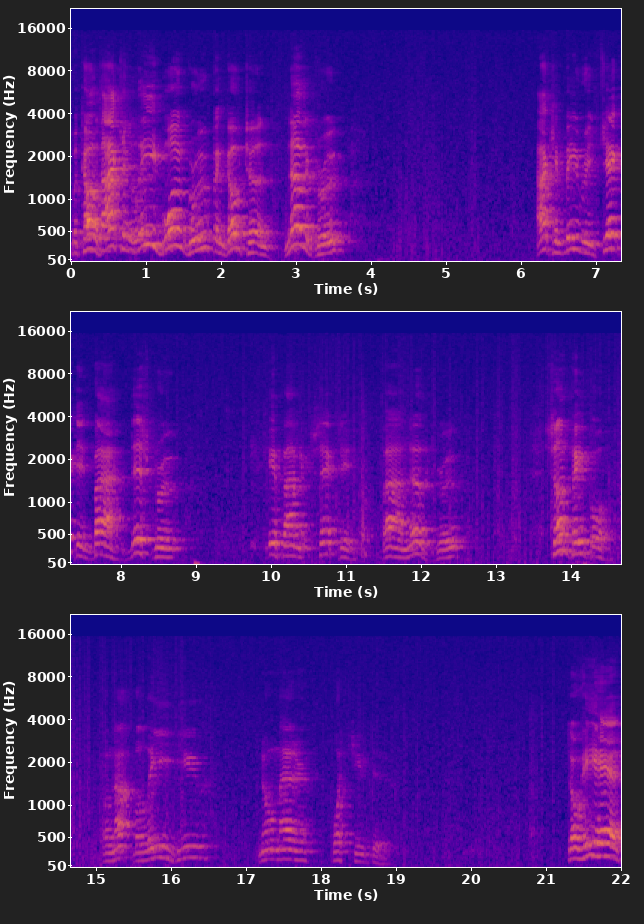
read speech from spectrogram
because I can leave one group and go to another group. I can be rejected by this group if I'm accepted by another group. Some people will not believe you no matter what you do. So he has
